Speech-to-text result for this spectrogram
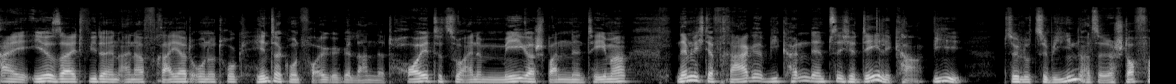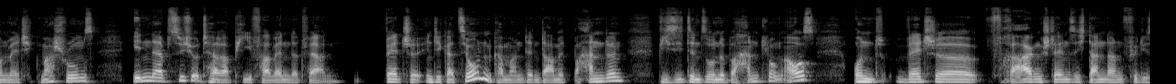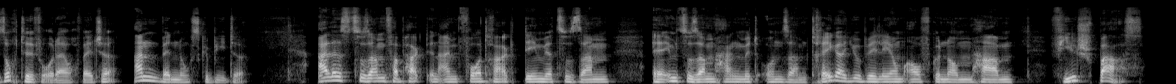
Hi, ihr seid wieder in einer Freiheit ohne Druck Hintergrundfolge gelandet. Heute zu einem mega spannenden Thema, nämlich der Frage, wie können denn Psychedelika wie Psilocybin, also der Stoff von Magic Mushrooms, in der Psychotherapie verwendet werden? Welche Indikationen kann man denn damit behandeln? Wie sieht denn so eine Behandlung aus? Und welche Fragen stellen sich dann dann für die Suchthilfe oder auch welche Anwendungsgebiete? Alles zusammen verpackt in einem Vortrag, den wir zusammen äh, im Zusammenhang mit unserem Trägerjubiläum aufgenommen haben. Viel Spaß!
